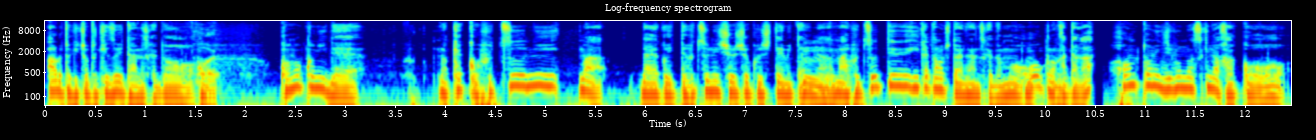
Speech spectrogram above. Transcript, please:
ある時ちょっと気づいたんですけどはい。この国で、まあ、結構普通にまあ大学行って普通に就職してみたいな、うん。まあ普通っていう言い方もちょっとあれなんですけども、うん。多くの方が本当に自分の好きな格好を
